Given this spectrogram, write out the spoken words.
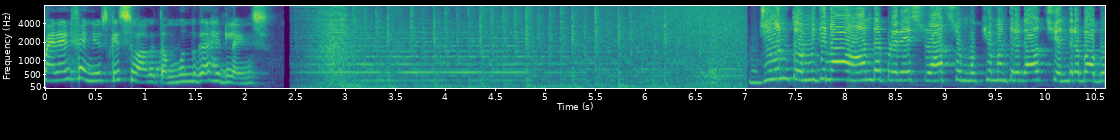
ఫైవ్ స్వాగతం. ముందుగా హెడ్లైన్స్. జూన్ తొమ్మిదిన ఆంధ్రప్రదేశ్ రాష్ట్ర ముఖ్యమంత్రిగా చంద్రబాబు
